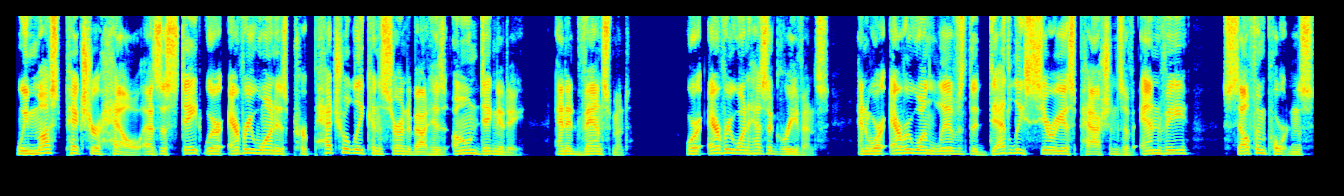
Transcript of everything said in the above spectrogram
We must picture hell as a state where everyone is perpetually concerned about his own dignity and advancement, where everyone has a grievance, and where everyone lives the deadly serious passions of envy, self importance,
